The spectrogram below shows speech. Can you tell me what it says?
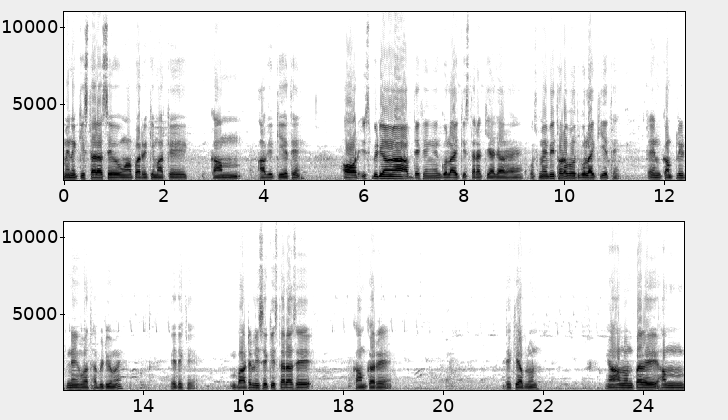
मैंने किस तरह से वहाँ पर रेकी मार के काम आगे किए थे। और इस वीडियो में आप देखेंगे गोलाई किस तरह किया जा रहा है। उसमें भी थोड़ा बहुत गोलाई किए थे। लेकिन कंप्लीट नहीं हुआ था वीडियो में। ये देखिए, बाटली से किस तरह से काम कर रहे देखिए आप लोग, यहाँ हम लोग पहले, हम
